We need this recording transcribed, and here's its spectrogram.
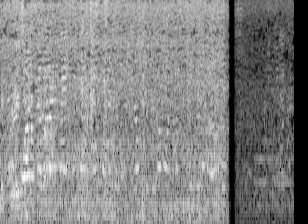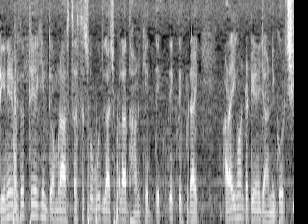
দেখতে পেয়েছি ট্রেনের ভেতর থেকে কিন্তু আমরা আস্তে আস্তে সবুজ গাছপালা, ধান ক্ষেত দেখতে দেখতে প্রায় আড়াই ঘণ্টা ট্রেনে জার্নি করছি।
